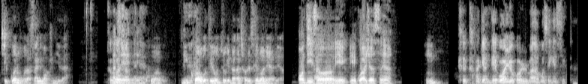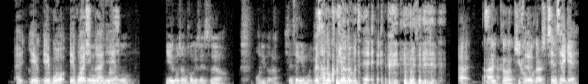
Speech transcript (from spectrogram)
직구하는 것보다 싸게 먹힙니다. 그거 맞아요. 좋네요. 링코하고 링코하고 대원 쪽에다가 절을 세 번 해야 돼요. 어디서 예, 예구하셨어요? 응? 그 가격 네고하려고 얼마나 고생했을까. 아, 예, 예구, 예구하신 거 아니에요? 예구, 예구 전 거기서 했어요. 어디더라? 신세계몰인가. 왜 사놓고 기억을 못해? 아, 아, 스- 그거 기억 스- 못할 수. 신세계.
